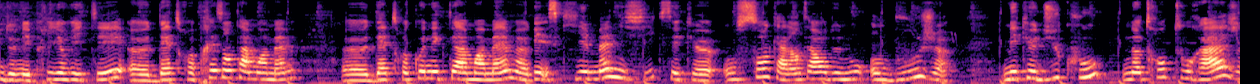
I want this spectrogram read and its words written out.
une de mes priorités euh, d'être présente à moi-même, d'être connectée à moi-même. Et ce qui est magnifique, c'est qu'on sent qu'à l'intérieur de nous, on bouge, mais que du coup, notre entourage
